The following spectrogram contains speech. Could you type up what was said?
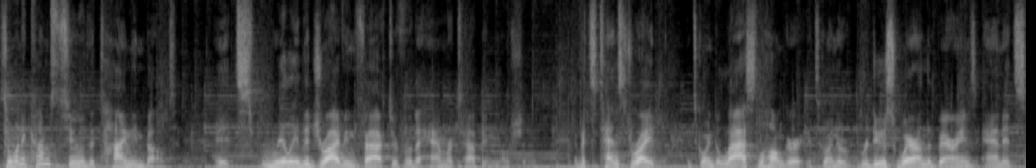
So when it comes to the timing belt, it's really the driving factor for the hammer tapping motion. If it's tensed right, it's going to last longer, it's going to reduce wear on the bearings, and it's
